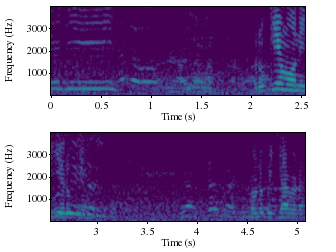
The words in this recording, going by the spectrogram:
मोनी जी। रुकिए मोनी जी रुकिए। थोड़ा पीछा बेटा।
